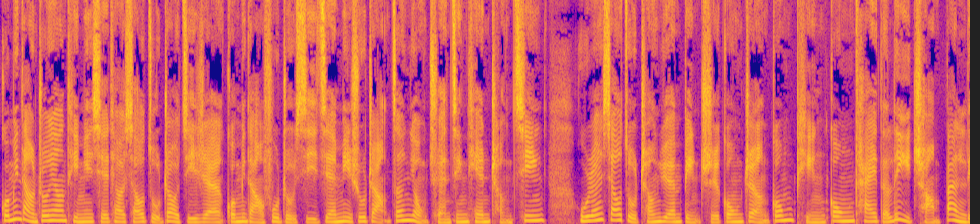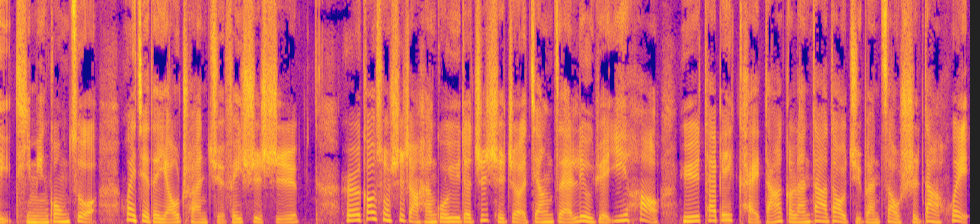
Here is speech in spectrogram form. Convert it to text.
国民党中央提名协调小组召集人、国民党副主席兼秘书长曾永权今天澄清，五人小组成员秉持公正、公平、公开的立场办理提名工作，外界的谣传绝非事实。而高雄市长韩国瑜的支持者将在六月一号于台北凯达格兰大道举办造势大会。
